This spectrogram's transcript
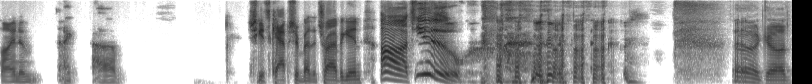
find him. And I, um, she gets captured by the tribe again. Ah, it's you. oh god.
